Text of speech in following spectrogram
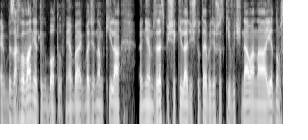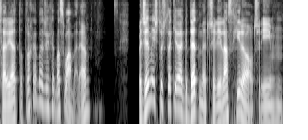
jakby zachowanie tych botów, nie? Bo jak będzie nam killa, nie wiem, zrespi się killa gdzieś tutaj, będzie wszystkich wycinała na jedną serię, to trochę będzie chyba słabe, nie? Będziemy mieć coś takiego jak Deathmatch, czyli Last Hero, czyli mm,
